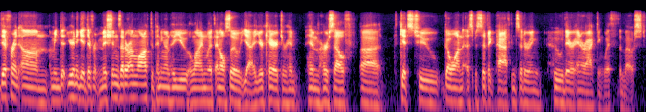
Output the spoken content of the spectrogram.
different um i mean you're going to get different missions that are unlocked depending on who you align with and also yeah your character him him herself uh gets to go on a specific path considering who they're interacting with the most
